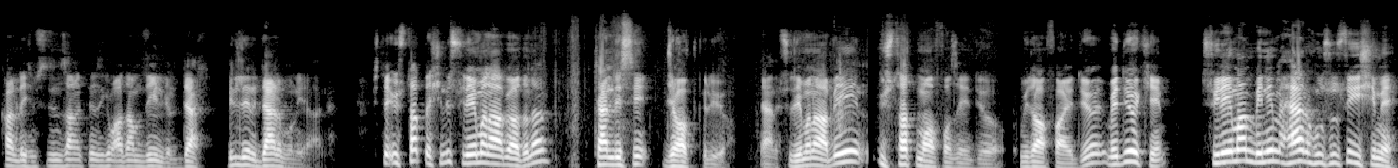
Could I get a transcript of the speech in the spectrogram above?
kardeşim sizin zannettiğiniz gibi adam değildir der. Birileri der bunu yani. İşte Üstad da şimdi Süleyman abi adına kendisi cevap veriyor. Yani Süleyman abi Üstad muhafaza ediyor, müdafaa ediyor ve diyor ki Süleyman benim her hususi işimi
